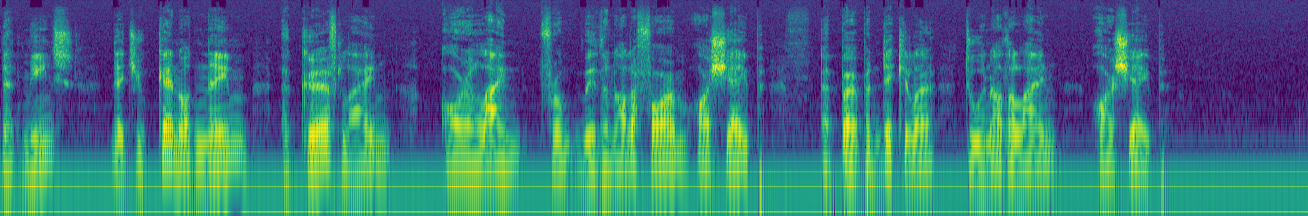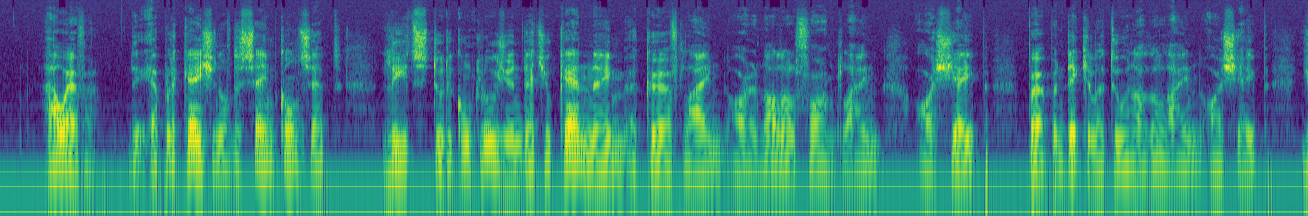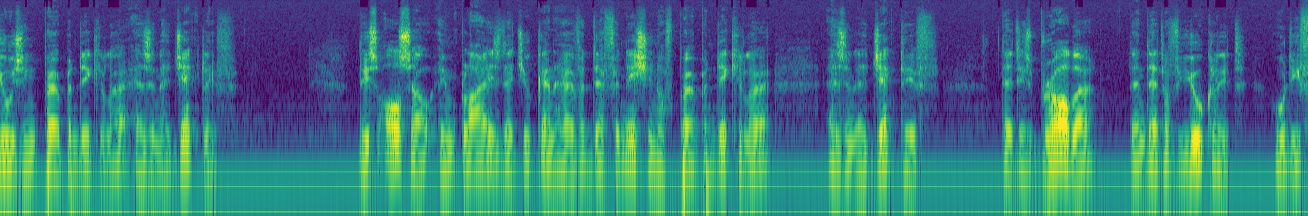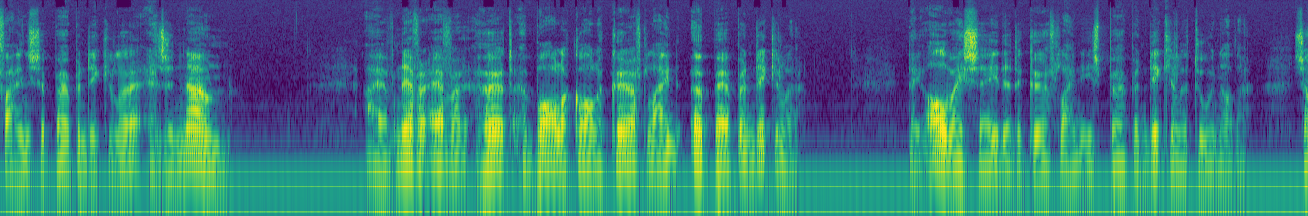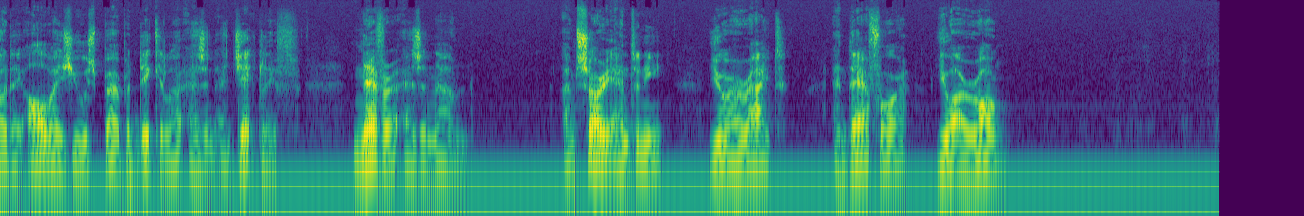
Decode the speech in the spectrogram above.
That means that you cannot name a curved line or a line from with another form or shape a perpendicular to another line or shape. However, the application of the same concept leads to the conclusion that you can name a curved line or another formed line or shape perpendicular to another line or shape using perpendicular as an adjective. This also implies that you can have a definition of perpendicular as an adjective that is broader than that of Euclid, who defines a perpendicular as a noun. I have never ever heard a baller call a curved line a perpendicular. They always say that a curved line is perpendicular to another so they always use perpendicular as an adjective, never as a noun. I'm sorry, Anthony, you are right, and therefore you are wrong.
